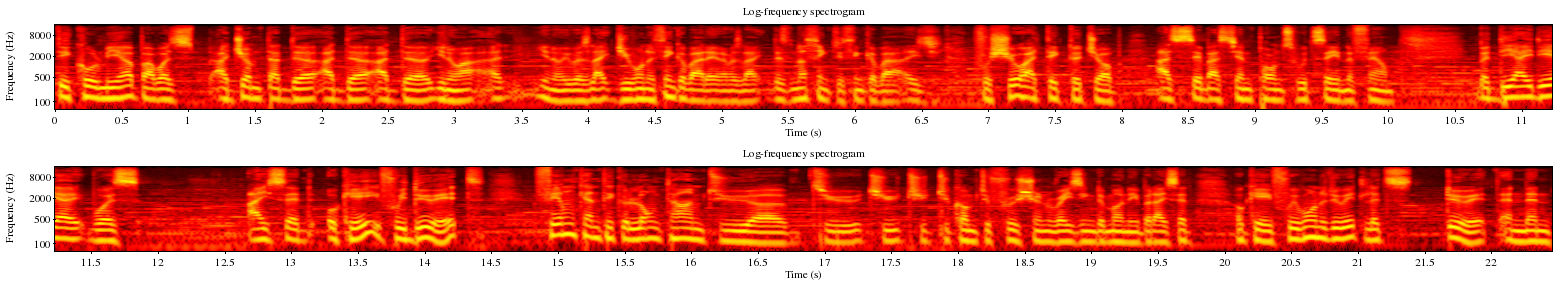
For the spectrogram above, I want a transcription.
they called me up, I was I jumped at the at the at the you know you know he was like, do you want to think about it? And I was like, there's nothing to think about. It's, for sure, I take the job, as Sebastian Pons would say in the film. But the idea was, I said, okay, if we do it, film can take a long time to uh, to, to to to come to fruition, raising the money. But I said, okay, if we want to do it, let's do it. And then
